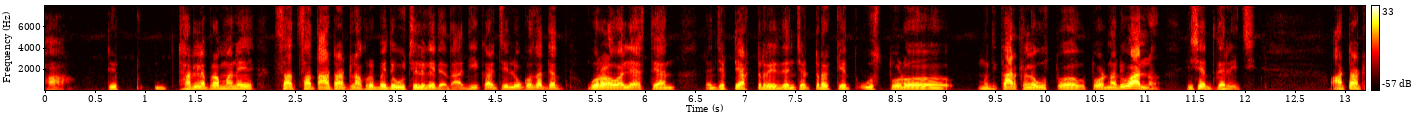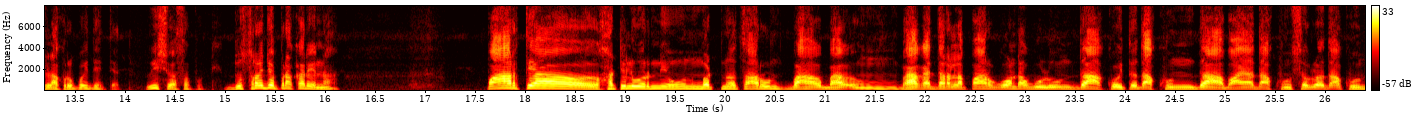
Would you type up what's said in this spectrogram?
हा. ठरल्याप्रमाणे सात सात आठ आठ लाख रुपये ते उचल घेतात. अधिकारचे लोक जातात. गुराळवाले असतात त्यांचे ट्रॅक्टर आहे त्यांचे ट्रक आहेत ऊस तोड म्हणजे कारखान्याला ऊस तो- तोडणारी वाहनं ही शेतकऱ्याची. आठ आठ लाख रुपये देतात. विश्वासापोटी. दुसरा जो प्रकार आहे ना पार त्या हॉटेलवर नेऊन मटणं चारून बा बा बागायतदाराला पार गोंडा गुळून दाखवतं कोयतं दाखवून दा बाया दाखवून सगळं दाखवून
